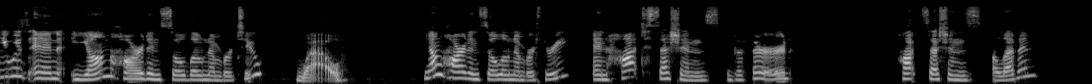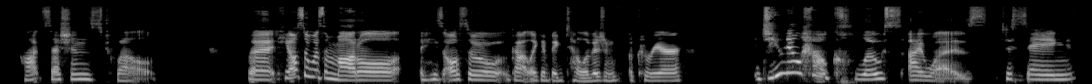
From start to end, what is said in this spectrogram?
He was in Young Hard and Solo number two, Wow. Young Hard and Solo number three, and Hot Sessions the third, Hot Sessions 11, Hot Sessions 12. But he also was a model. He's also got like a big television career. Do you know how close I was to saying,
